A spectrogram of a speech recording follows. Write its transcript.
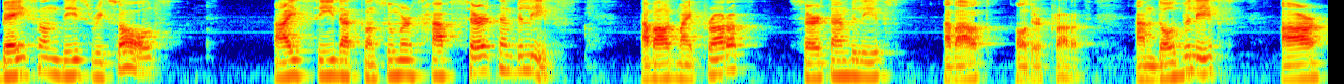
based on these results, I see that consumers have certain beliefs about my products, certain beliefs about other products. And those beliefs are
